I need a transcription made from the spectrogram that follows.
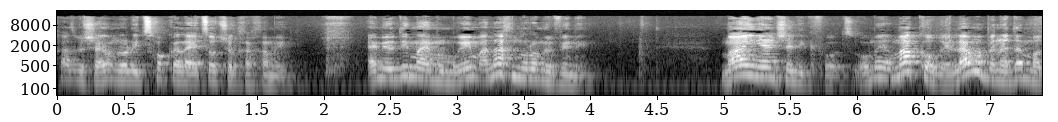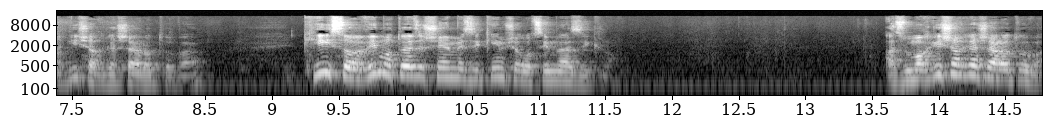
חס ושלום לא לצחוק על העצות של חכמים. הם יודעים מה הם אומרים, אנחנו לא מבינים. מה העניין של לקפוץ? הוא אומר, מה קורה? למה בן אדם מרגיש הרגשה לא טובה? כי סובבים אותו איזה שהם מזיקים שרוצים להזיק לו. אז הוא מרגיש הרגשה לא טובה.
